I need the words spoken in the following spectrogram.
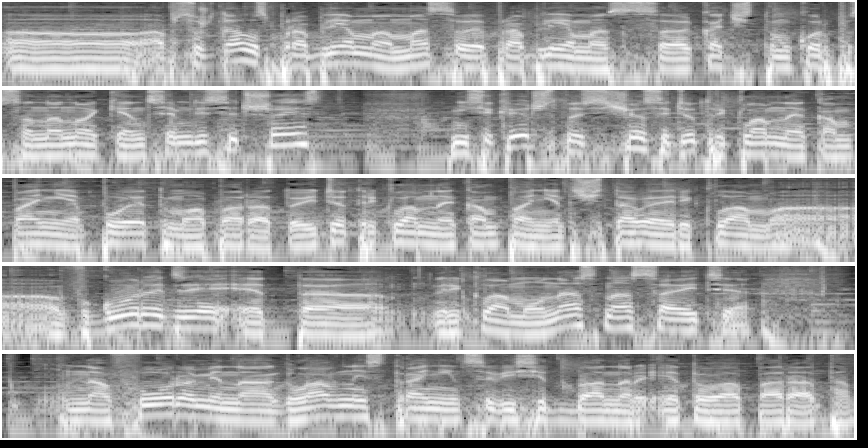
э, обсуждалась проблема, массовая проблема с качеством корпуса на Nokia N76. Не секрет, что сейчас идет рекламная кампания по этому аппарату. Идет рекламная кампания. Это счетовая реклама в городе, это реклама у нас на сайте, на форуме, на главной странице висит баннер этого аппарата.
